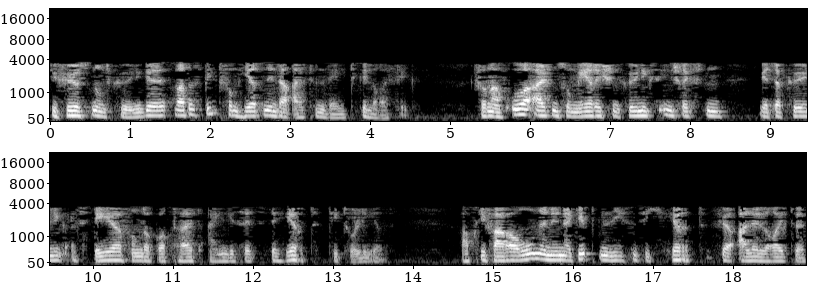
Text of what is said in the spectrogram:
die Fürsten und Könige war das Bild vom Hirten in der alten Welt geläufig. Schon auf uralten sumerischen Königsinschriften wird der König als der von der Gottheit eingesetzte Hirt tituliert. Auch die Pharaonen in Ägypten ließen sich Hirt für alle Leute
